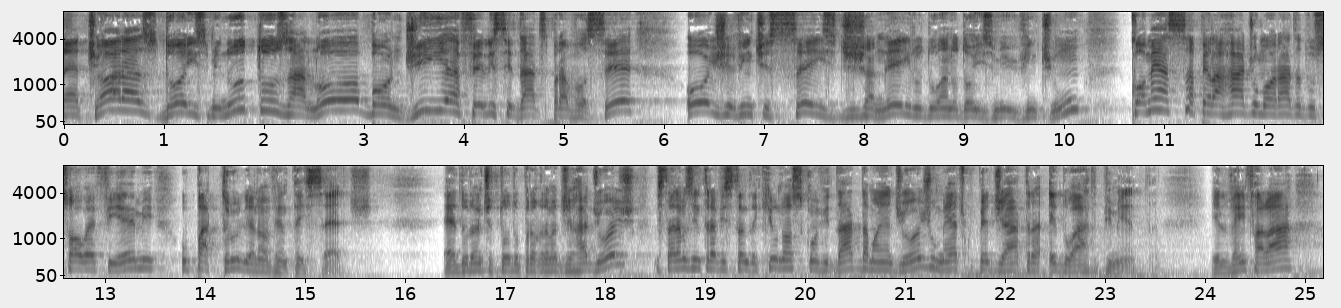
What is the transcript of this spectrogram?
Sete horas, dois minutos. Alô, bom dia, felicidades para você. Hoje, 26 de janeiro do ano 2021, começa pela Rádio Morada do Sol FM, o Patrulha 97. É, durante todo o programa de rádio hoje, estaremos entrevistando aqui o nosso convidado da manhã de hoje, o médico pediatra Eduardo Pimenta. Ele vem falar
